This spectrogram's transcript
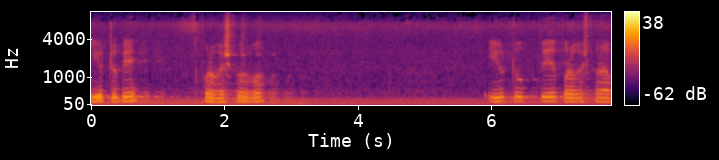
ইউটিউবে প্রবেশ করব ইউটিউবে প্রবেশ করার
